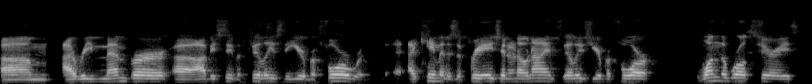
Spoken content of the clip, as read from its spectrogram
Um, I remember, uh, obviously, the Phillies the year before. I came in as a free agent in 09, Phillies year before, won the World Series.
